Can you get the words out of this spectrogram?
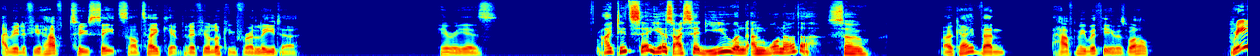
I mean, if you have two seats, I'll take it. But if you're looking for a leader, here he is. I did say yes. I said you and, and one other. So Okay, then have me with you as well. Really?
